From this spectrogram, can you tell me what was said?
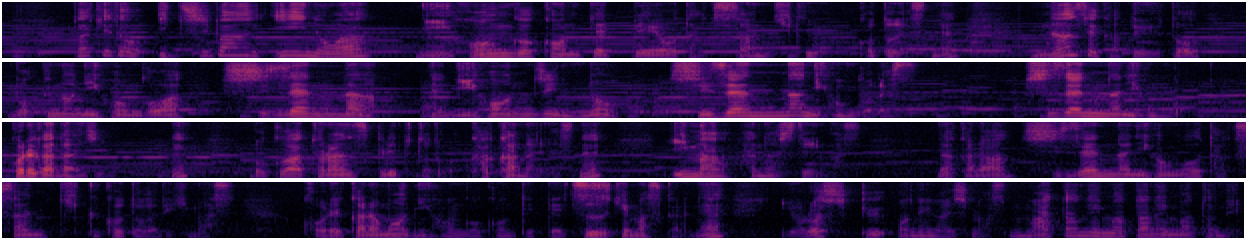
だけど一番いいのは日本語コンテッペイをたくさん聞くことですね。なぜかというと僕の日本語は自然な、ね、日本人の自然な日本語です。自然な日本語。これが大事。ね、僕はトランスクリプトとか書かないですね。今話しています。だから自然な日本語をたくさん聞くことができます。これからも日本語コンテッペ続けますからね。よろしくお願いします。またねまたねまたね。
